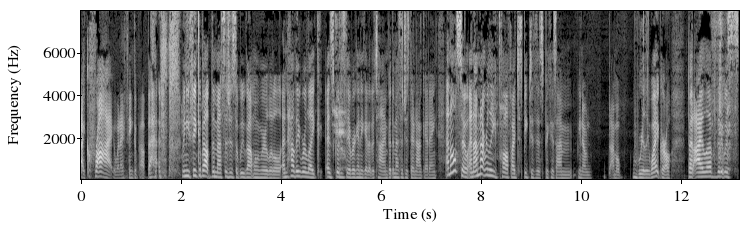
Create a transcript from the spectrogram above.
I cry when I think about that. when you think about the messages that we got when we were little and how they were like as good as they were going to get at the time, but the messages they're now getting. And also, and I'm not really qualified to speak to this because I'm, you know, I'm a really white girl, but I loved that it was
